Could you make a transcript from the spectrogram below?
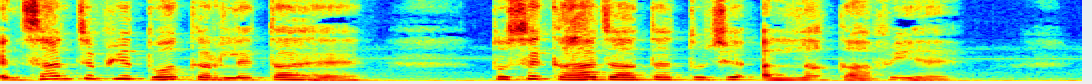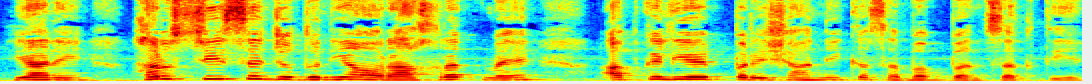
انسان جب یہ دعا کر لیتا ہے تو اسے کہا جاتا ہے، تجھے اللہ کافی ہے۔ یعنی ہر اس چیز سے جو دنیا اور آخرت میں آپ کے لیے پریشانی کا سبب بن سکتی ہے۔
